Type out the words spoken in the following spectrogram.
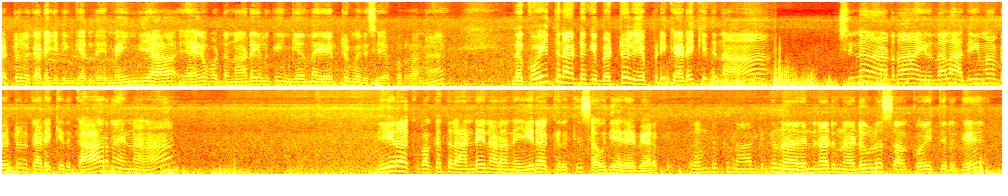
பெட்ரோல் கிடைக்கிது இங்கேருந்து. நம்ம இந்தியா ஏகப்பட்ட நாடுகளுக்கு இங்கேருந்து தான் ஏற்றுமதி செய்யப்படுறாங்க. இந்த குவைத்து நாட்டுக்கு பெட்ரோல் எப்படி கிடைக்குதுன்னா சின்ன நாடு தான் இருந்தாலும் அதிகமாக பெட்ரோல் கிடைக்கிது. காரணம் என்னென்னா ஈராக் பக்கத்தில் அண்டை நாடான ஈராக் இருக்குது சவுதி அரேபியா இருக்குது ரெண்டுக்கு நாட்டுக்கு ந ரெண்டு நாட்டுக்கு நடுவில் ச குவைத் இருக்குது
